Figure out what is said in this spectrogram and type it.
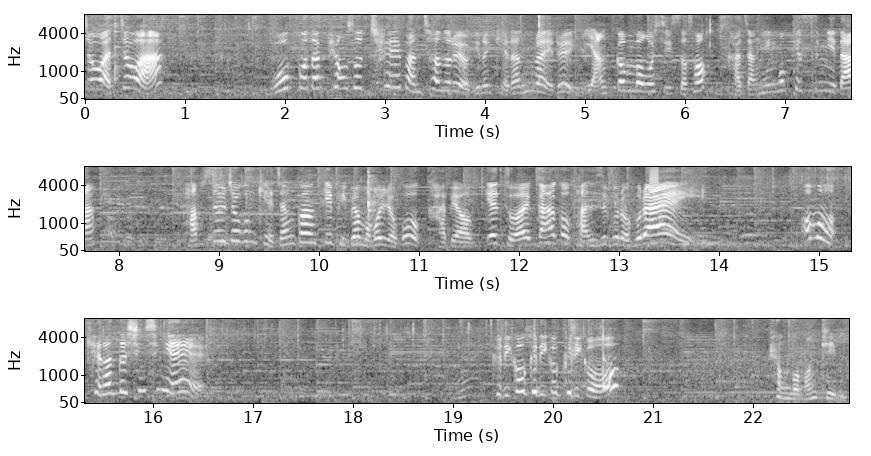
좋아 좋아. 무엇보다 평소 최애 반찬으로 여기는 계란 후라이를 양껏 먹을 수 있어서 가장 행복했습니다. 밥술 조금 게장과 함께 비벼 먹으려고 가볍게 두 알 까고 반숙으로 후라이. 어머 계란도 싱싱해. 그리고 그리고 그리고 평범한 김.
